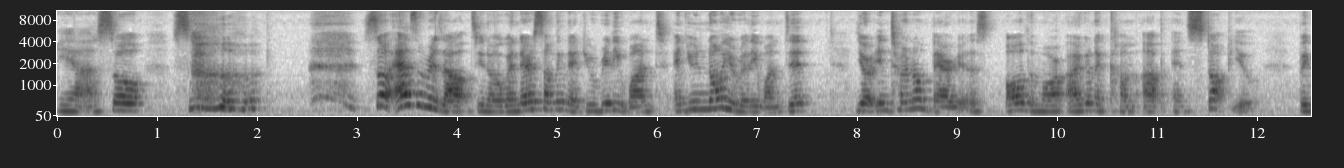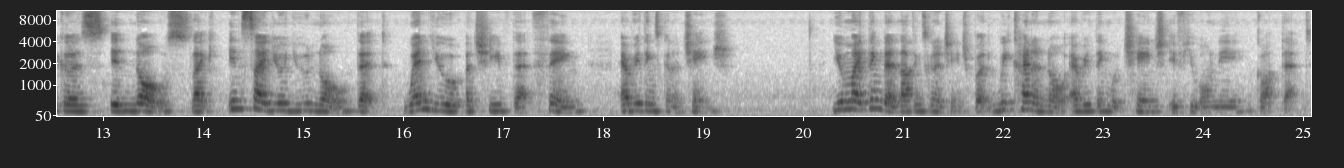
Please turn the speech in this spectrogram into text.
yeah so so so as a result, you know, when there's something that you really want and you know you really want it, your internal barriers all the more are going to come up and stop you. Because it knows like inside you you know that when you achieve that thing everything's going to change. You might think that nothing's going to change but we kind of know everything would change if you only got that.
